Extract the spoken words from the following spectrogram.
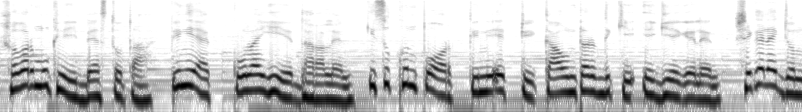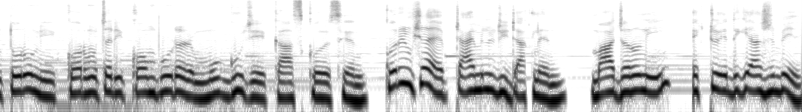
সবার মুখেই ব্যস্ততা। তিনি এক কোনায় গিয়ে দাঁড়ালেন। কিছুক্ষণ পর তিনি একটি কাউন্টার দিকে এগিয়ে গেলেন। সেখানে একজন তরুণী কর্মচারী কম্পিউটারে মুখ গুজে কাজ করেছেন। করিম সাহেব টাইমলিটি ডাকলেন, মা জননী, একটু এদিকে আসবে?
